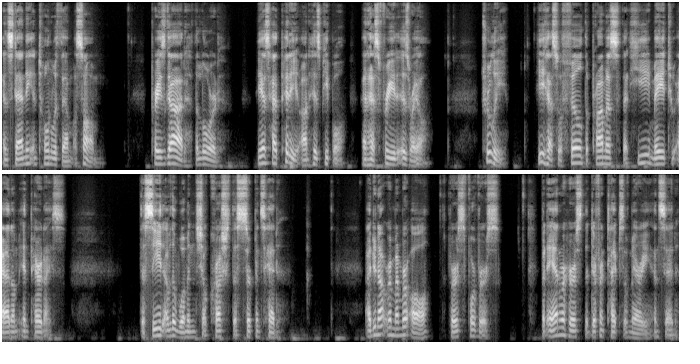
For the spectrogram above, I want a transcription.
and standing intoned with them a psalm. Praise God, the Lord, he has had pity on his people and has freed Israel. Truly, he has fulfilled the promise that he made to Adam in paradise. The seed of the woman shall crush the serpent's head. I do not remember all, verse for verse, but Anne rehearsed the different types of Mary and said,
